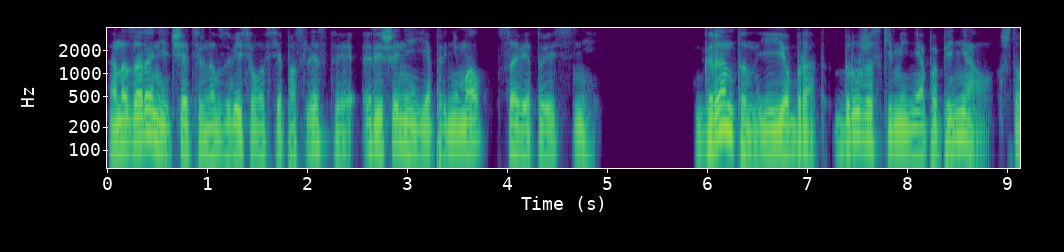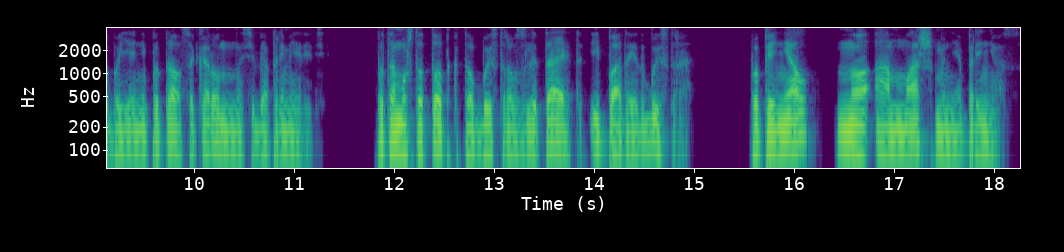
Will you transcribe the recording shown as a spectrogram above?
Она заранее тщательно взвесила все последствия, решения я принимал, советуясь с ней. Грантон, ее брат, дружески меня попенял, чтобы я не пытался корону на себя примерить, потому что тот, кто быстро взлетает и падает быстро. Попенял, но аммаш мне принес.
